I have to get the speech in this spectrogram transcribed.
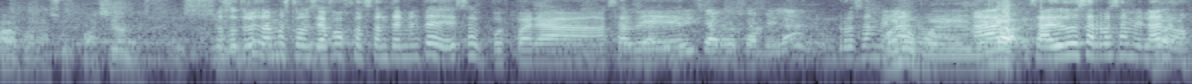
Ah, para sus pasiones. Pues, sí. Nosotros damos consejos constantemente de eso, pues para saber. ¿Sabéis a Rosa Melano? Rosa Melano. Bueno, pues, Ay, venga. saludos a Rosa Melano.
